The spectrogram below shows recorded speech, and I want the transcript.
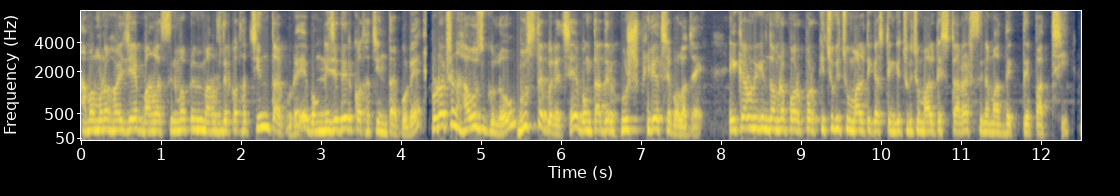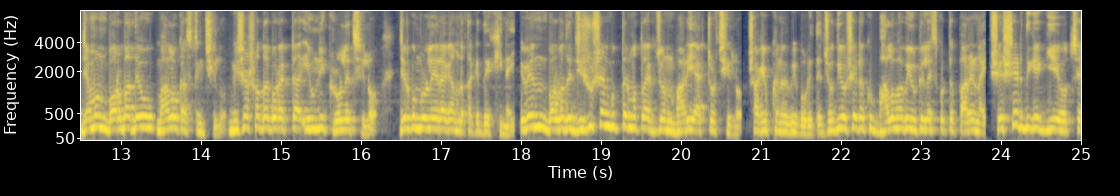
আমার মনে হয় যে বাংলা সিনেমা প্রেমী মানুষদের কথা চিন্তা করে এবং নিজেদের কথা চিন্তা করে প্রোডাকশন হাউসগুলো বুঝতে পেরেছে এবং তাদের হুশ ফিরেছে বলা যায়। এই কারণে কিন্তু আমরা পরপর কিছু কিছু মাল্টিকাস্টিং কিছু কিছু মাল্টি স্টারার সিনেমা দেখতে পাচ্ছি। যেমন বরবাদেও ভালো কাস্টিং ছিল। মিশা সদাগর একটা ইউনিক রোলে ছিল। যেরকম রোলে এর আগে আমরা তাকে দেখি নাই। ইভেন বরবাদে যিশু সেনগুপ্তের মতো একজন ভারী অ্যাক্টর ছিল শাকিব খানের বিপরীতে। যদিও সেটা খুব ভালোভাবে ইউটিলাইজ করতে পারে নাই। শেষের দিকে গিয়ে হচ্ছে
